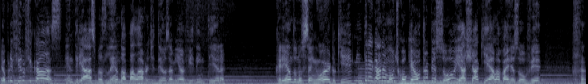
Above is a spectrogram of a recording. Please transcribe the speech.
Eu prefiro ficar, entre aspas, lendo a palavra de Deus a minha vida inteira, crendo no Senhor, do que me entregar na mão de qualquer outra pessoa e achar que ela vai resolver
